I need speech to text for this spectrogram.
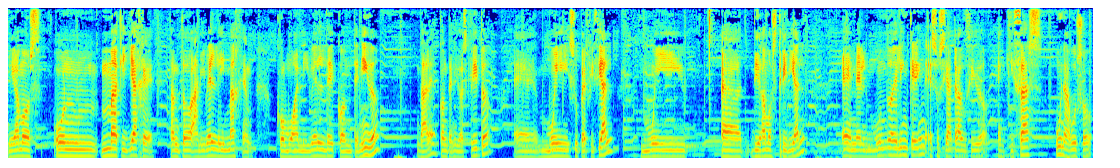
digamos, un maquillaje tanto a nivel de imagen como a nivel de contenido, ¿vale? Contenido escrito, eh, muy superficial, muy, eh, digamos, trivial. En el mundo de LinkedIn eso se ha traducido en quizás un abuso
